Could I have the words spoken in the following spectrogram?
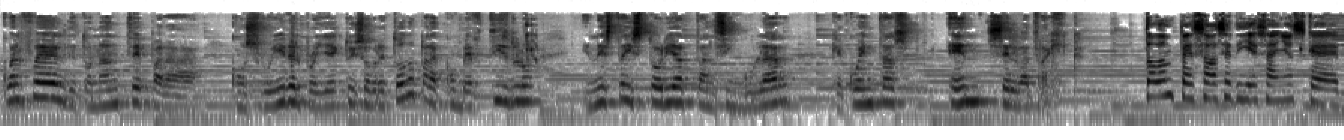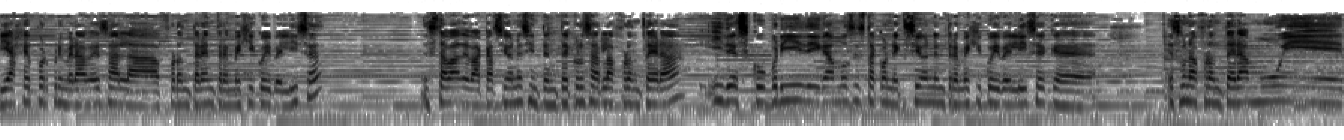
¿Cuál fue el detonante para construir el proyecto y sobre todo para convertirlo en esta historia tan singular que cuentas en Selva Trágica? Todo empezó hace 10 años que viajé por primera vez a la frontera entre México y Belice estaba de vacaciones, intenté cruzar la frontera y descubrí, digamos, esta conexión entre México y Belice, que es una frontera muy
